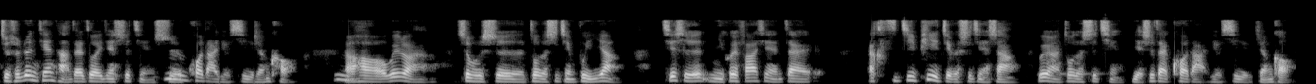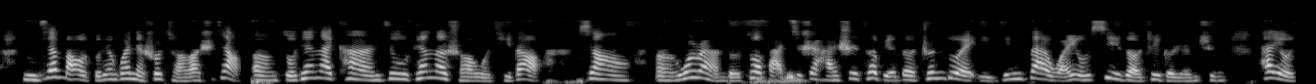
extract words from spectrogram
就是任天堂在做一件事情，是嗯扩大游戏人口，嗯、然后微软是不是做的事情不一样？其实你会发现在 XGP 这个事情上，微软做的事情也是在扩大游戏人口。你先把我昨天观点说全了。是这样，嗯，昨天在看纪录片的时候，我提到，像嗯微软的做法其实还是特别的针对已经在玩游戏的这个人群，它有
